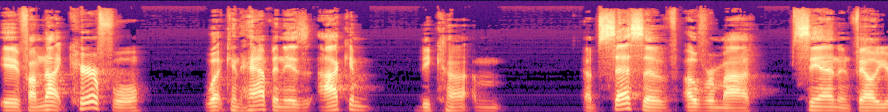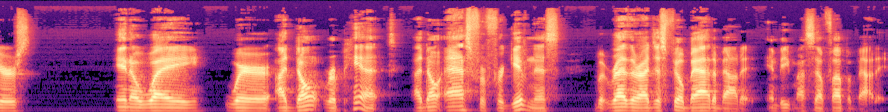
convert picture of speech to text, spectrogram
if I'm not careful, what can happen is I can become obsessive over my sin and failures in a way where I don't repent, I don't ask for forgiveness, but rather I just feel bad about it and beat myself up about it.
